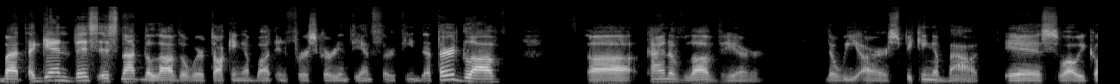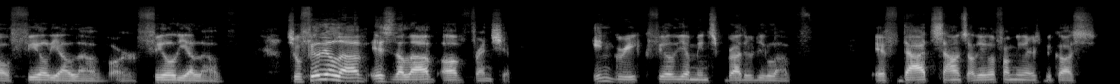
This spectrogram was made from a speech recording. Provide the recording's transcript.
but again this is not the love that we're talking about in first corinthians 13 the third love uh, kind of love here that we are speaking about is what we call filial love or philia love. So filial love is the love of friendship. In Greek, philia means brotherly love. If that sounds a little familiar, it's because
